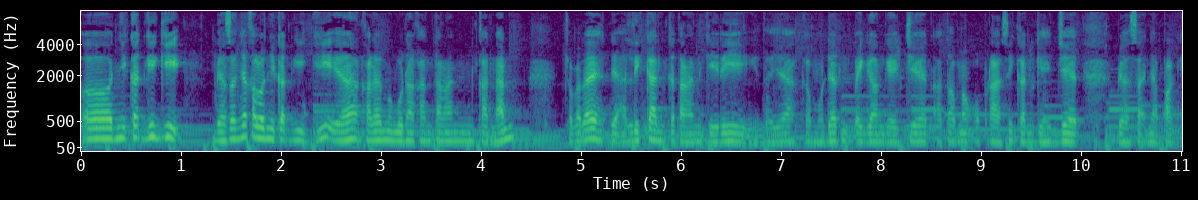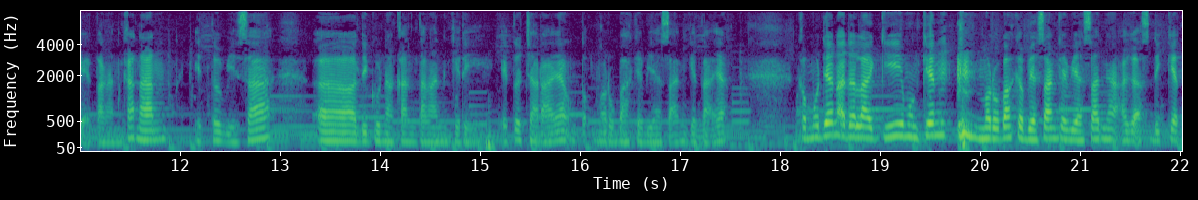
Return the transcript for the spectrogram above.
uh, nyikat gigi biasanya kalau nyikat gigi ya kalian menggunakan tangan kanan. Coba deh dialihkan ke tangan kiri gitu ya. Kemudian pegang gadget atau mengoperasikan gadget. Biasanya pakai tangan kanan itu bisa uh, digunakan tangan kiri. Itu caranya untuk merubah kebiasaan kita ya. Kemudian ada lagi mungkin merubah kebiasaan-kebiasaan yang agak sedikit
